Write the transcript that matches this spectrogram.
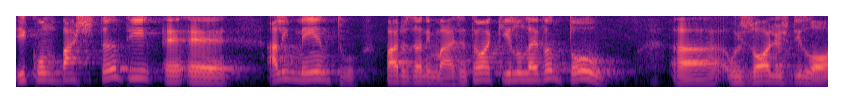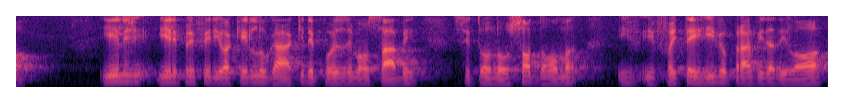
e com bastante é, é, alimento para os animais. Então aquilo levantou ah, os olhos de Ló. E ele, e ele preferiu aquele lugar que depois os irmãos sabem se tornou Sodoma e, e foi terrível para a vida de Ló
